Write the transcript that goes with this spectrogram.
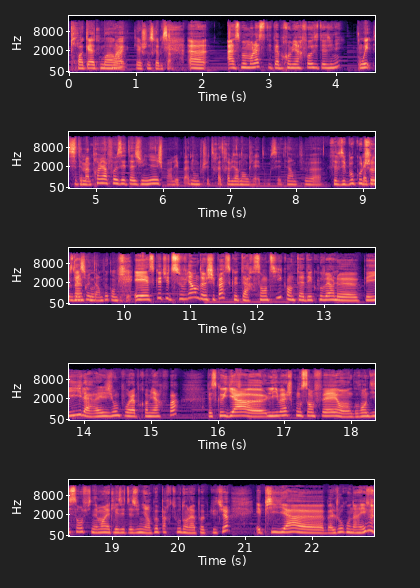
3-4 mois, ouais. quelque chose comme ça. Euh, à ce moment-là, c'était ta première fois aux États-Unis? Oui, c'était ma première fois aux États-Unis et je parlais pas non plus très très bien d'anglais, donc c'était un peu. Euh, ça faisait beaucoup de choses d'un coup. était un peu compliqué. Et est-ce que tu te souviens de, je sais pas, ce que tu as ressenti quand tu as découvert le pays, la région pour la première fois? Parce qu'il y a euh, l'image qu'on s'en fait en grandissant finalement avec les États-Unis un peu partout dans la pop culture. Et puis il y a euh, bah, le jour où on arrive.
